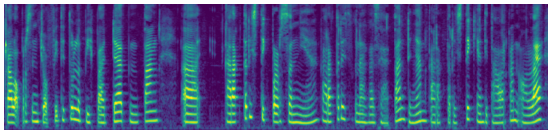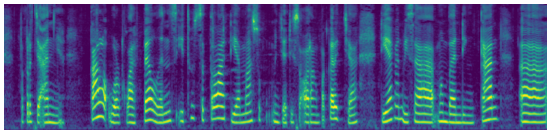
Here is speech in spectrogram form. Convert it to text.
Kalau person job fit itu lebih pada tentang uh, karakteristik personnya, karakteristik tenaga kesehatan dengan karakteristik yang ditawarkan oleh pekerjaannya. Kalau work life balance itu setelah dia masuk menjadi seorang pekerja, dia akan bisa membandingkan uh,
